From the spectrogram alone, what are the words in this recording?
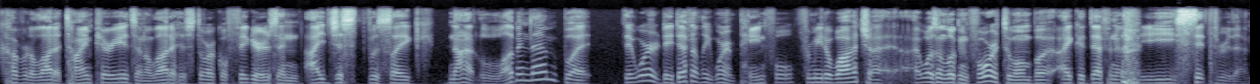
covered a lot of time periods and a lot of historical figures. And I just was like not loving them, but they were they definitely weren't painful for me to watch. I, I wasn't looking forward to them, but I could definitely sit through them.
